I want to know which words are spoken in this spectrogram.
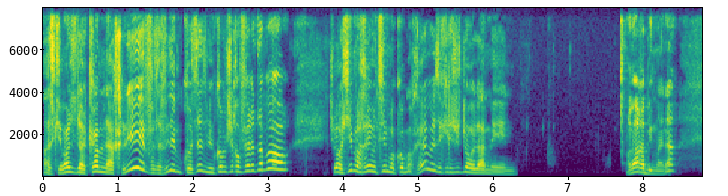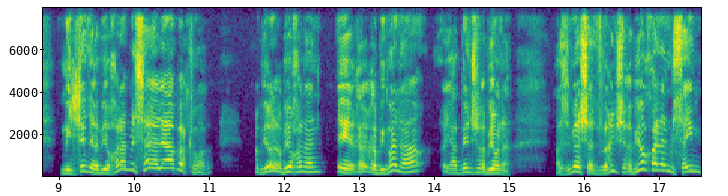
אז כיוון שדרכם להחליף, אז אפילו אם קוצץ במקום שחופר את הבור, שורשים אחרים יוצאים במקום אחר וזה כרשות לעולם מהן. אמר רבי מנה, מילתא דרבי יוחנן מסייע לאבא, כלומר רבי, רבי יוחנן, אה, רבי מנה היה בן של רבי יונה, אז הוא אומר שהדברים של רבי יוחנן מסייעים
